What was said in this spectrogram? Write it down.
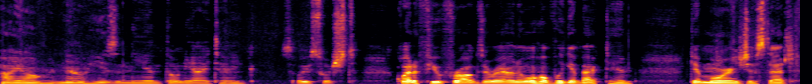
and now he's in the anthonyi tank. So we switched quite a few frogs around, and we'll hopefully get back to him. Get more, he's just that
